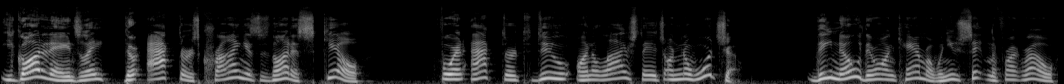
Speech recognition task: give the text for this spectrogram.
You got it, Ainsley. They're actors. Crying is not a skill for an actor to do on a live stage on an award show. They know they're on camera. When you sit in the front row,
